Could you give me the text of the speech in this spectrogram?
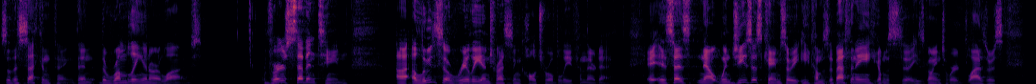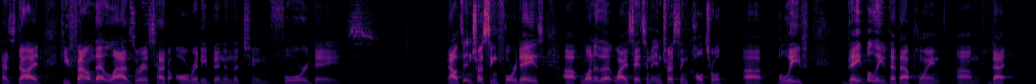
So, the second thing, then the rumbling in our lives. Verse 17 uh, alludes to a really interesting cultural belief in their day. It says, now when Jesus came, so he comes to Bethany, he comes to, he's going to where Lazarus has died. He found that Lazarus had already been in the tomb four days. Now it's interesting, four days. Uh, one of the, why I say it's an interesting cultural uh, belief, they believed at that point um, that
